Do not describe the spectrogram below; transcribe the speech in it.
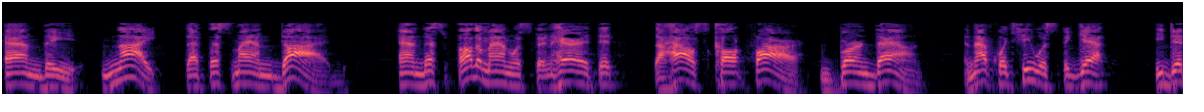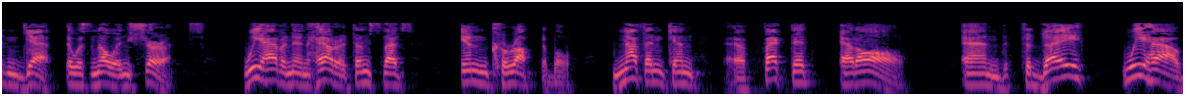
And the night that this man died, and this other man was to inherit it, the house caught fire and burned down. And that which he was to get, he didn't get. There was no insurance. We have an inheritance that's incorruptible. Nothing can affect it at all. And today, we have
